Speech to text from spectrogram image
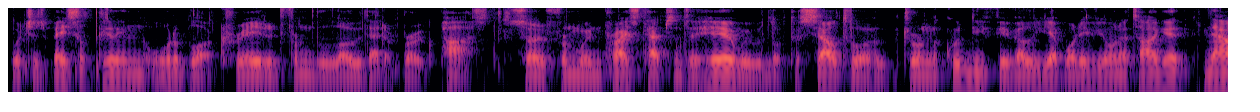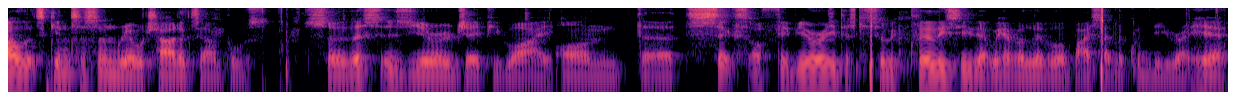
which is basically an order block created from the low that it broke past. So from when price taps into here, we would look to sell to a draw on liquidity, fair value gap, whatever you want to target. Now let's get into some real chart examples. So this is Euro JPY on the 6th of February. So we can clearly see that we have a level of buy side liquidity right here.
